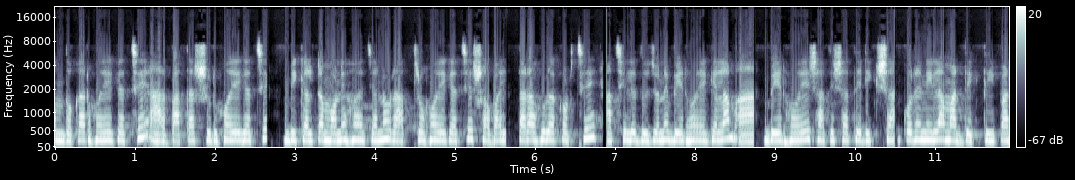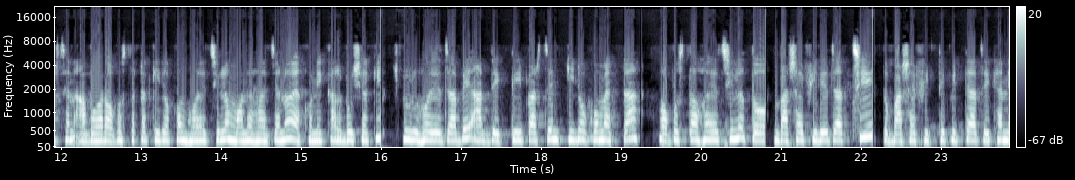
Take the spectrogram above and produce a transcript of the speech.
অন্ধকার হয়ে গেছে আর বাতাস শুরু হয়ে গেছে। বিকালটা মনে হয় যেন রাত্র হয়ে গেছে। সবাই তাড়াহুড়া করছে। আর ছেলে দুজনে বের হয়ে গেলাম, আর বের হয়ে সাথে সাথে রিক্সা করে নিলাম। আর দেখতেই পারছেন আবহাওয়ার অবস্থাটা কীরকম হয়েছিল। মনে হয় যেন এখনই কালবৈশাখী শুরু হয়ে যাবে। আর দেখতেই পারছেন কীরকম একটা অবস্থা হয়েছিল। তো বাসায় ফিরে যাচ্ছি। তো বাসায় ফিরতে ফিরতে আজ এখানে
